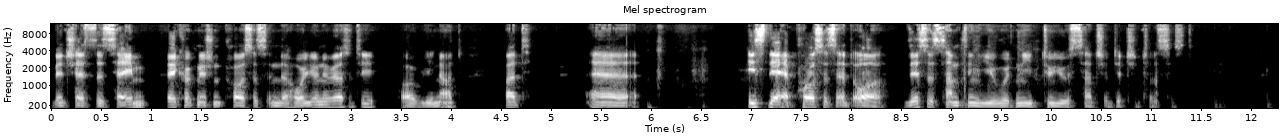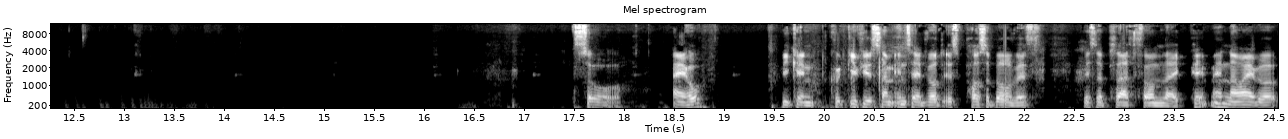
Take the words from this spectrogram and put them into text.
which has the same recognition process in the whole university probably not but uh, is there a process at all this is something you would need to use such a digital system so i hope we can could give you some insight what is possible with with a platform like. And now I will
